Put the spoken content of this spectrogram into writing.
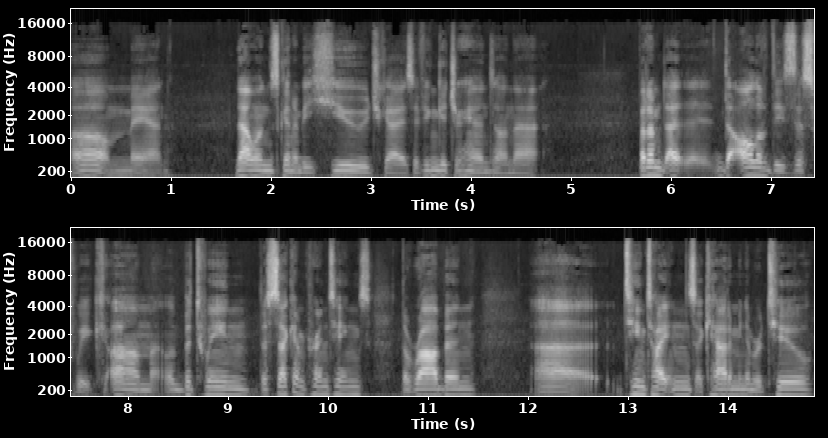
Oh man, that one's gonna be huge, guys. If you can get your hands on that. But I'm uh, all of these this week. Um, between the second printings, the Robin, uh, Teen Titans Academy number two,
